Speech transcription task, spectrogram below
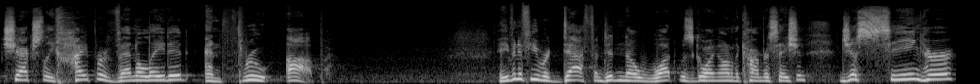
She actually hyperventilated and threw up. Even if you were deaf and didn't know what was going on in the conversation, just seeing her,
